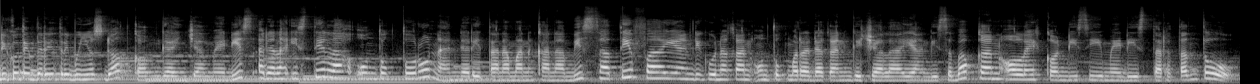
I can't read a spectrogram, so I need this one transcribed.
Dikutip dari tribunnews.com, ganja medis adalah istilah untuk turunan dari tanaman cannabis sativa yang digunakan untuk meredakan gejala yang disebabkan oleh kondisi medis tertentu.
